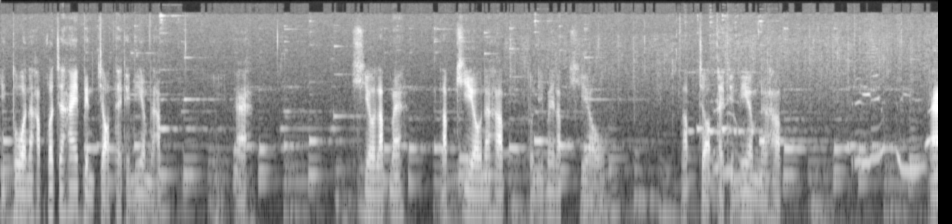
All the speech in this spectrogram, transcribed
อีกตัวนะครับก็จะให้เป็นจอบไทเทเนียมนะครับนะเคียวรับไหมรับเคียวนะครับ ตัวนี้ไม่รับเคียว รับจอบไทเทเนียมนะครับอะ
